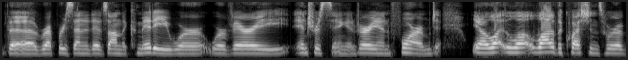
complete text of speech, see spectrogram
the representatives on the committee were, were very interesting and very informed. You know, a lot of the questions were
